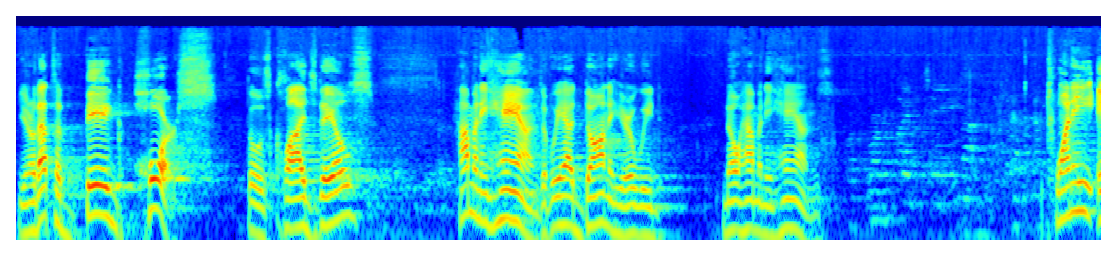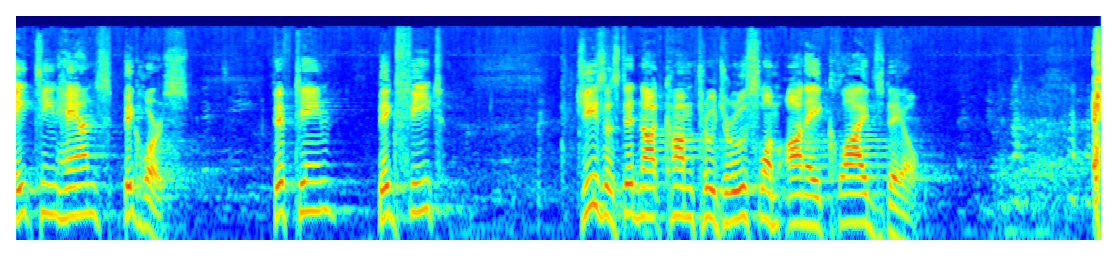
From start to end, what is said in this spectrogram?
You know, that's a big horse, those Clydesdales. How many hands? If we had Donna here, we'd know how many hands. 20, 18 hands, big horse. 15, big feet. Jesus did not come through Jerusalem on a Clydesdale.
